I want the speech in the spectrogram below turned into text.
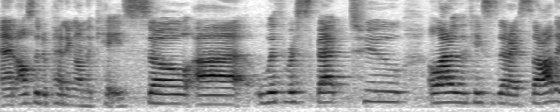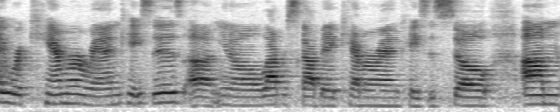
and also depending on the case. So uh, with respect to a lot of the cases that I saw, they were camera ran cases, uh, you know, laparoscopic camera ran cases. So um,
